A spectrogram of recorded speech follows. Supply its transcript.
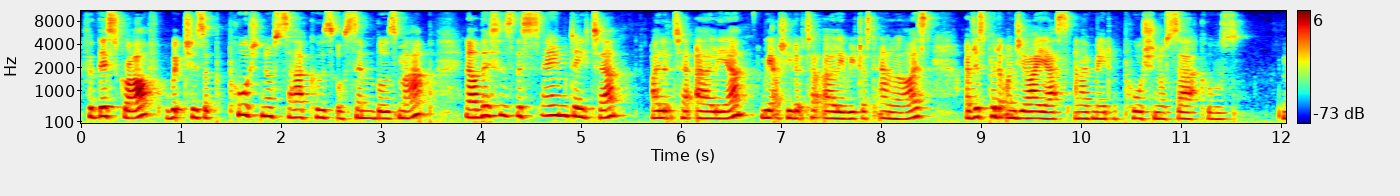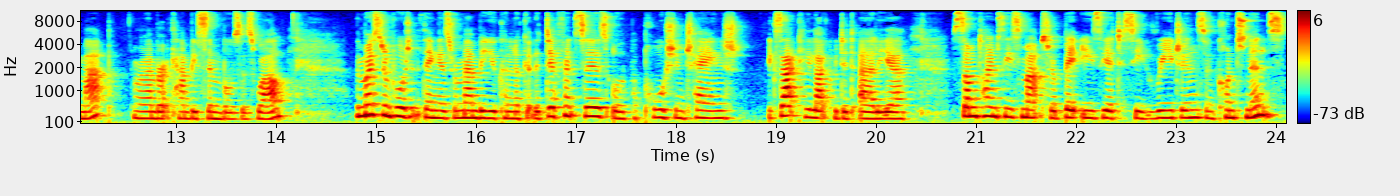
for this graph, which is a proportional circles or symbols map. Now this is the same data I looked at earlier. We actually looked at earlier, we've just analysed. I've just put it on GIS and I've made a proportional circles map. Remember it can be symbols as well. The most important thing is remember you can look at the differences or the proportion changed exactly like we did earlier. Sometimes these maps are a bit easier to see regions and continents.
